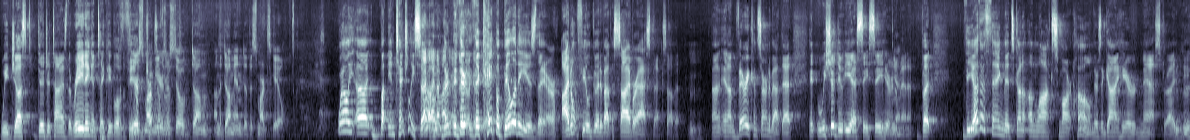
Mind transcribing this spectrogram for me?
we just digitize the reading and take people off the so field. your smart meters are still dumb on the dumb end of the smart scale. Well, uh, but intentionally so. I know- and I'm not- There- I know- there- go- go- the capability is there. I don't feel good about the cyber aspects of it. Mm-hmm. Uh, and I'm very concerned about that. It, we should do ESCC here in Yeah. a minute. But the other thing that's going to unlock smart home, there's a guy here, Nest, right? Mm-hmm.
